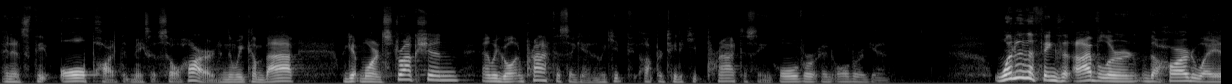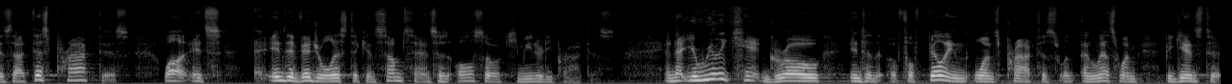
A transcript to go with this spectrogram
And it's the all part that makes it so hard. And then we come back, we get more instruction, and we go out and practice again. And we keep the opportunity to keep practicing over and over again. One of the things that I've learned the hard way is that this practice, well, it's individualistic in some sense is also a community practice. And that you really can't grow into the, fulfilling one's practice with, unless one begins to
